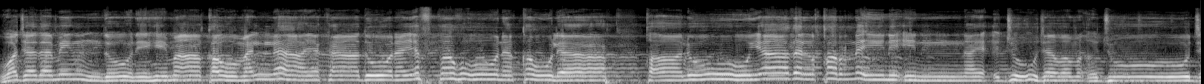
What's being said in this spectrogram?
وجد من دونهما قوما لا يكادون يفقهون قولا قالوا يا ذا القرنين إن يأجوج ومأجوج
